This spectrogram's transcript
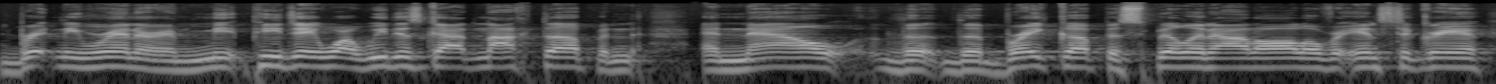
Brittany Renner and me, PJ Ward we just got knocked up and and now the the breakup is spilling out all over Instagram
